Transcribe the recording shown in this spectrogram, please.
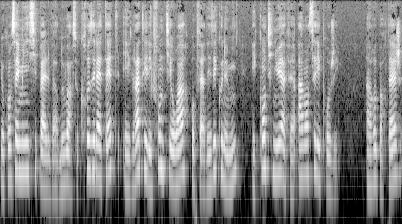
Le conseil municipal va devoir se creuser la tête et gratter les fonds de tiroir pour faire des économies et continuer à faire avancer les projets. Un reportage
